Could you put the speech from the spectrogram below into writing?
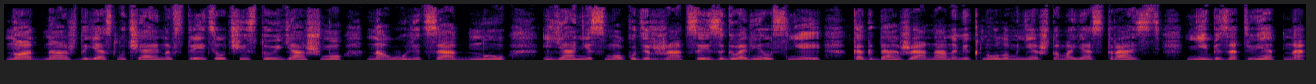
Но однажды я случайно встретил чистую яшму на улице одну, я не смог удержаться и заговорил с ней. Когда же она намекнула мне, что моя страсть не безответна,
